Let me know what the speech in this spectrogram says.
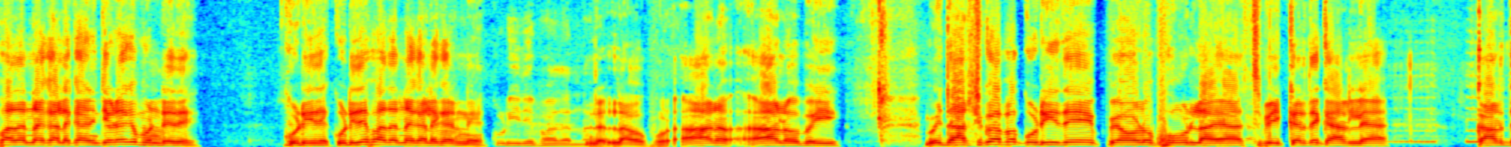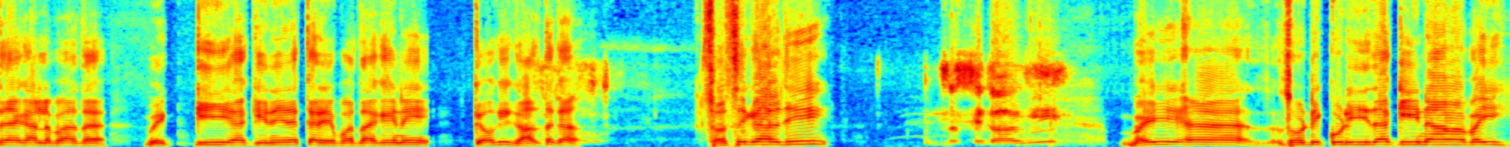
ਫਾਦਰ ਨਾਲ ਗੱਲ ਕਰਨੀ ਚਾਹੁੰਦੇ ਕਿ ਮੁੰਡੇ ਦੇ? ਕੁੜੀ ਦੇ ਕੁੜੀ ਦੇ ਫਾਦਰ ਨਾਲ ਗੱਲ ਕਰਨੀ ਹੈ? ਕੁੜੀ ਦੇ ਫਾਦਰ ਨਾਲ। ਲ- ਲਾਓ ਫੋਨ ਆ ਆ ਲਓ ਬਈ। ਬਈ ਦਰਸ਼ਕੋ ਆਪਾਂ ਕੁੜੀ ਦੇ ਪਿਓ ਨੂੰ ਫੋਨ ਲਾਇਆ ਸਪੀਕਰ ਤੇ ਕਰ ਲਿਆ। ਕਰਦੇ ਆ ਗੱਲਬਾਤ। ਬਈ ਕੀ ਆ ਕੀ ਨਹੀਂ ਘਰੇ ਪਤਾ ਕਿ ਨਹੀਂ? ਕਿਉਂਕਿ ਗਲਤ ਕ ਸਤਿ ਸ਼੍ਰੀ ਅਕਾਲ ਜੀ। ਸਤਿ ਸ਼੍ਰੀ ਅਕਾਲ ਜੀ। ਬਈ ਅਹ, ਤੁਹਾਡੀ ਕੁੜੀ ਦਾ ਕੀ ਨਾਮ ਆ ਬਈ?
